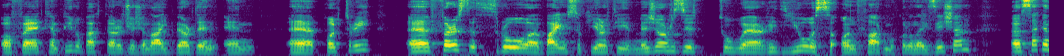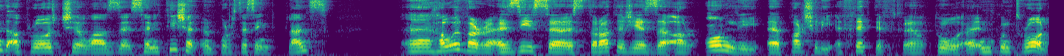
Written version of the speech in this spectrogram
of uh, Campylobacter jejuni burden in poultry. Uh, first, through uh, biosecurity measures to uh, reduce on-farm colonization. A second approach was sanitation in processing plants. Uh, however, uh, these uh, strategies are only uh, partially effective uh, to in control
